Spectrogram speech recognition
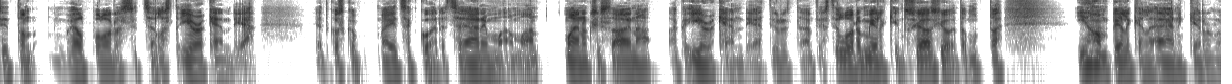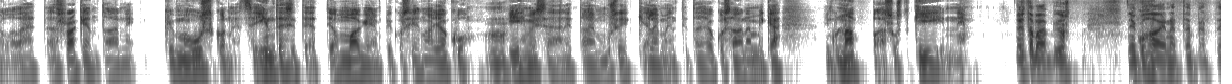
sitten on niin helppo luoda sitten sellaista ear candyä. Et koska mä itse koen, että se äänimaailma on mainoksissa aina aika ear candy, että yritetään tietysti luoda mielenkiintoisia asioita, mutta ihan pelkällä äänikerronnalla lähdettäisiin rakentaa, niin kyllä mä uskon, että se intensiteetti on mageempi, kun siinä on joku mm. ihmisääni tai musiikkielementti tai joku saane, mikä niin kuin nappaa susta kiinni. Sitä mä just niin kuin hain, että, että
